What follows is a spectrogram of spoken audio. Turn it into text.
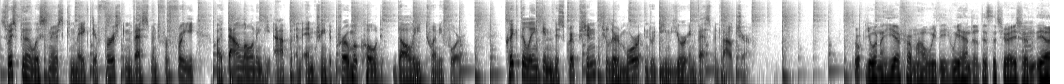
Swisspreneur listeners can make their first investment for free by downloading the app and entering the promo code DALI24. Click the link in the description to learn more and redeem your investment voucher. So you want to hear from how we we handled the situation? Yeah.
